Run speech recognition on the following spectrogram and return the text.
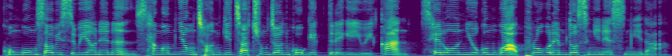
공공서비스위원회는 상업용 전기차 충전 고객들에게 유익한 새로운 요금과 프로그램도 승인했습니다.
